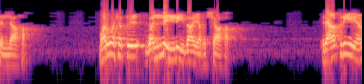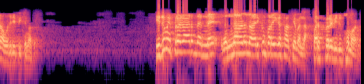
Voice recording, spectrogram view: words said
ജല്ലാഹ. മറുവശത്ത് വല്ലയിൽ ഇതാ യഹ്ഷാഹ രാത്രിയെയാണ് അവതരിപ്പിക്കുന്നത്. ഇതും ഇപ്രകാരം തന്നെ ഒന്നാണെന്ന് ആർക്കും പറയുക സാധ്യമല്ല. പരസ്പര വിരുദ്ധമാണ്.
